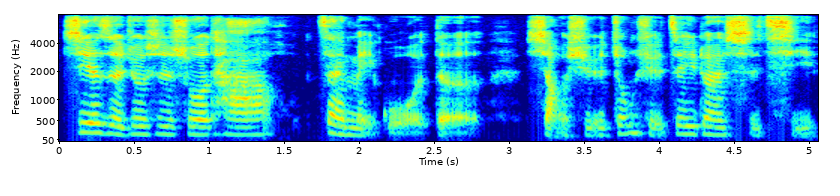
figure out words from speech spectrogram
接着就是说他在美国的小学、中学这一段时期，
